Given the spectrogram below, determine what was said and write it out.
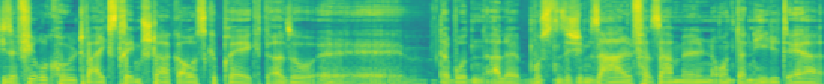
Dieser Führerkult war extrem stark ausgeprägt. Also äh, da wurden alle, mussten sich im Saal versammeln und dann hielt er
